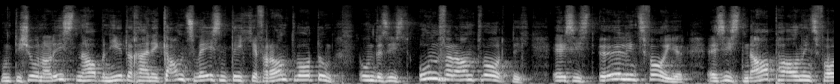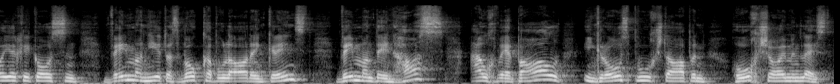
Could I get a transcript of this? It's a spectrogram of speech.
Und die Journalisten haben hier doch eine ganz wesentliche Verantwortung. Und es ist unverantwortlich. Es ist Öl ins Feuer. Es ist Napalm ins Feuer gegossen, wenn man hier das Vokabular entgrenzt, wenn man den Hass auch verbal in Großbuchstaben hochschäumen lässt.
